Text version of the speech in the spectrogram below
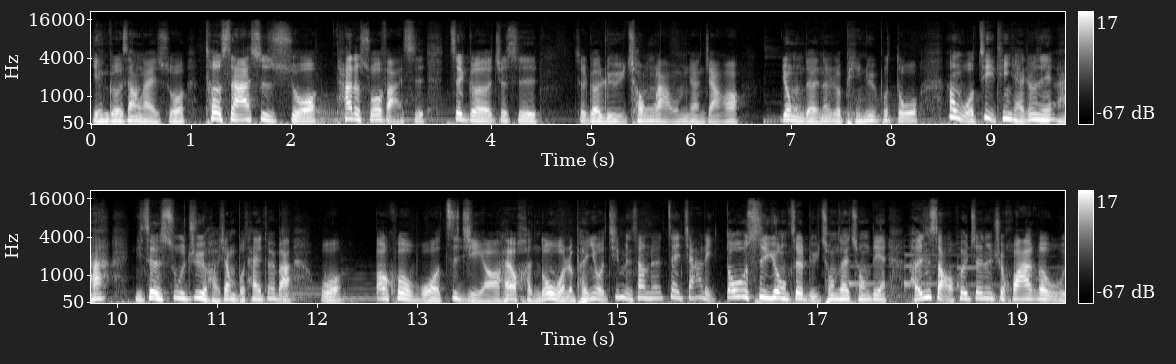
严格上来说，特斯拉是说他的说法是这个就是这个铝充啦，我们这样讲哦，用的那个频率不多。那我自己听起来就是啊，你这个数据好像不太对吧？我。包括我自己哦，还有很多我的朋友，基本上呢，在家里都是用这铝充在充电，很少会真的去花个五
